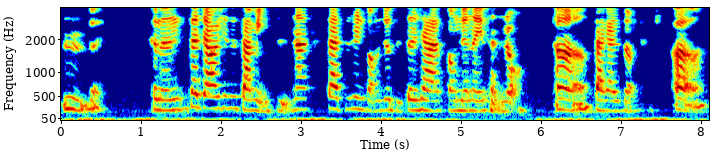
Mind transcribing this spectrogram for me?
嗯，对。可能在教育系是三明治，那在资讯中就只剩下中间那一层肉，嗯，大概是这种感觉。嗯，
